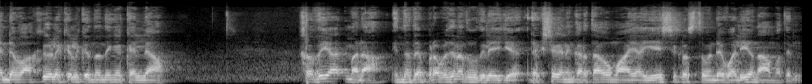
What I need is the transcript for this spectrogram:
എന്റെ വാക്കുകളെ കേൾക്കുന്ന നിങ്ങൾക്കെല്ലാം ഹൃദയാത്മന ഇന്നത്തെ പ്രവചന ദൂതിലേക്ക് രക്ഷകനും കർത്താവുമായ യേശു ക്രിസ്തുവിന്റെ വലിയ നാമത്തിൽ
